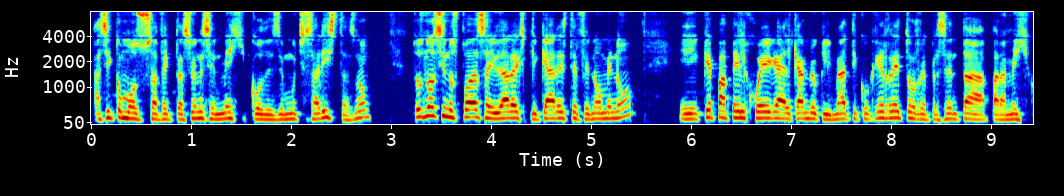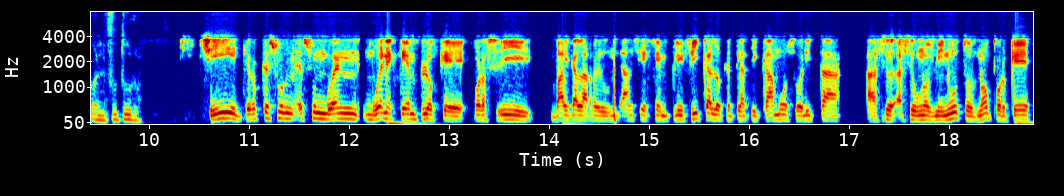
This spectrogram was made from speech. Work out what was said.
así como sus afectaciones en México desde muchas aristas, ¿no? Entonces, no sé si nos puedas ayudar a explicar este fenómeno, eh, qué papel juega el cambio climático, qué retos representa para México en el futuro. Sí, creo que es un, es un buen, buen ejemplo que, por así valga la redundancia, ejemplifica lo que platicamos ahorita hace, hace unos minutos, ¿no? Porque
